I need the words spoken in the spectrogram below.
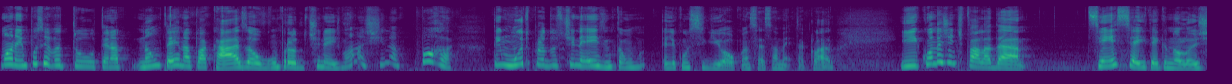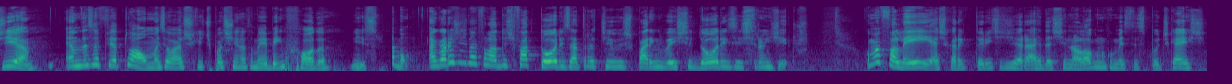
Mano, é impossível tu ter na, não ter na tua casa algum produto chinês. Mano, a China, porra, tem muito produto chinês, então ele conseguiu alcançar essa meta, claro. E quando a gente fala da ciência e tecnologia, é um desafio atual, mas eu acho que tipo a China também é bem foda nisso. Tá bom, agora a gente vai falar dos fatores atrativos para investidores estrangeiros. Como eu falei, as características gerais da China logo no começo desse podcast,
